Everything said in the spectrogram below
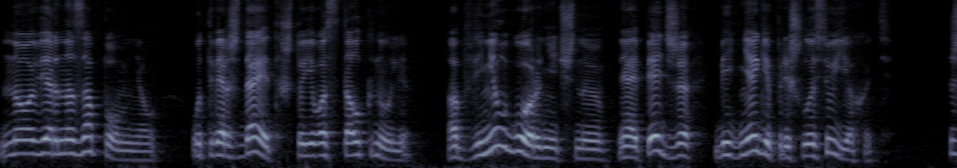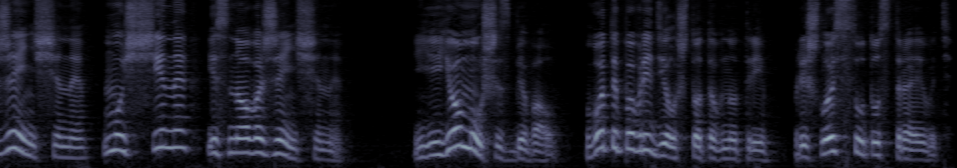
но верно запомнил. Утверждает, что его столкнули. Обвинил горничную, и опять же бедняге пришлось уехать. Женщины, мужчины и снова женщины. Ее муж избивал. Вот и повредил что-то внутри. Пришлось суд устраивать.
